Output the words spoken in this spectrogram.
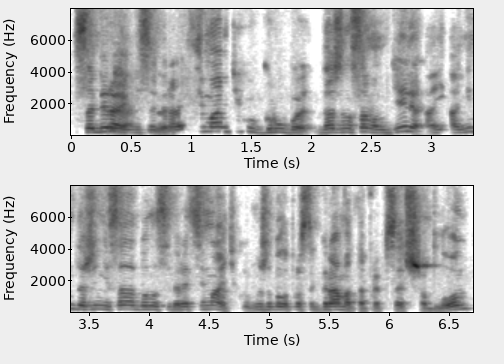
собирай, да, не собирай да. семантику грубо. Даже на самом деле они, они даже не надо было собирать семантику. Нужно было просто грамотно прописать шаблон,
